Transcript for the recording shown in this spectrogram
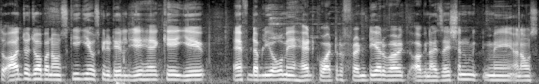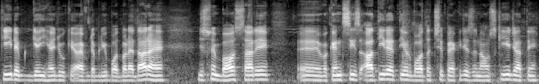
तो आज जो जॉब अनाउंस की गई है, उसकी डिटेल ये है कि ये एफ़ डब्ल्यू ओ में head quarter frontier work organisation में अनाउंस की गई है, जो कि एफ़ डब्ल्यू बहुत बड़ा अदारा है, जिसमें बहुत सारे वैकेंसीज़ आती रहती हैं और बहुत अच्छे पैकेजेस अनाउंस किए जाते हैं।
